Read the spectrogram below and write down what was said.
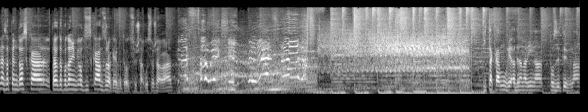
Ela Zapędowska prawdopodobnie odzyskała wzrok, jakby to usłysza, usłyszała. I taka, mówię, adrenalina pozytywna.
